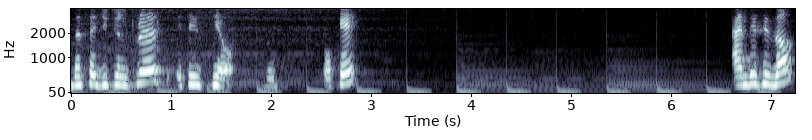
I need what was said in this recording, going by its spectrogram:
the sagittal crest it is here this okay? And this is a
